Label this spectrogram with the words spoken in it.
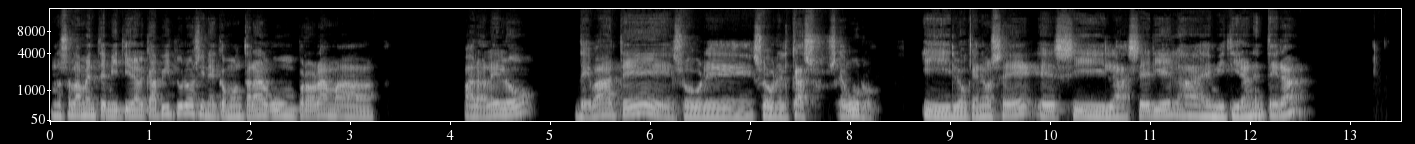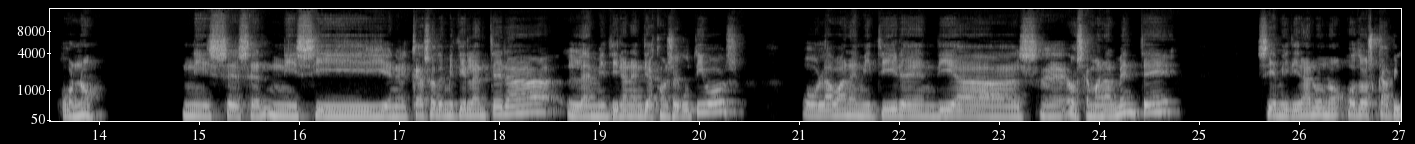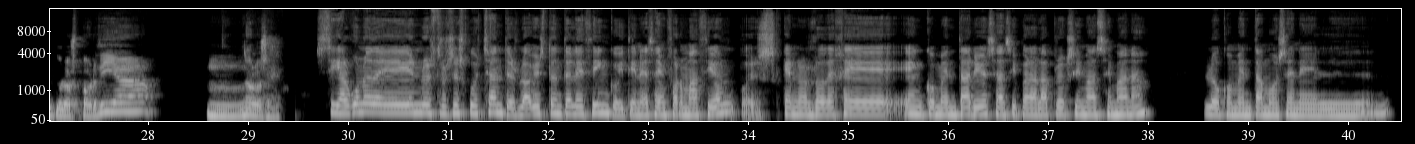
no solamente emitir el capítulo, sino que montará algún programa paralelo, debate sobre, sobre el caso, seguro. Y lo que no sé es si la serie la emitirán entera o no. Ni, ni si en el caso de emitirla entera la emitirán en días consecutivos o la van a emitir en días eh, o semanalmente. Si emitirán uno o dos capítulos por día, mm, no lo sé. Si alguno de nuestros escuchantes lo ha visto en Telecinco y tiene esa información, pues que nos lo deje en comentarios así para la próxima semana lo comentamos en el,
